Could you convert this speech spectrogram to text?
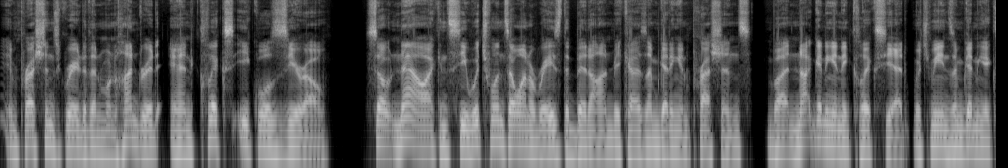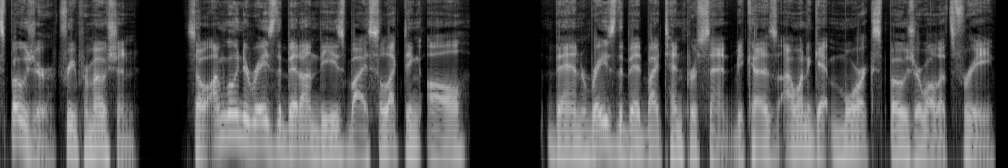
impressions greater than 100, and clicks equals zero. So now I can see which ones I want to raise the bid on because I'm getting impressions, but not getting any clicks yet, which means I'm getting exposure, free promotion. So I'm going to raise the bid on these by selecting all, then raise the bid by 10% because I want to get more exposure while it's free.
